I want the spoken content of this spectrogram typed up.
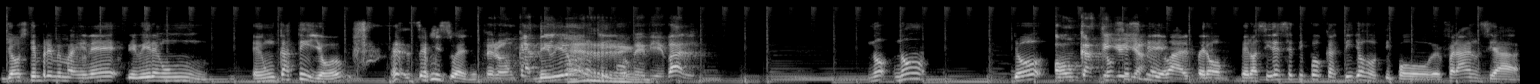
yo siempre me imaginé vivir en un, en un castillo, ese es mi sueño. Pero un castillo Vivir en un castillo. medieval. No, no, yo O un no castillo sé y ya. si medieval, pero, pero así de ese tipo de castillos o tipo de Francia.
